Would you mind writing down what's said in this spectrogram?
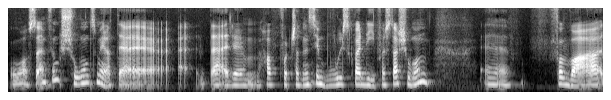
og også en funksjon som gjør at det, det er, um, har fortsatt en symbolsk verdi for stasjonen. Eh, for hva,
